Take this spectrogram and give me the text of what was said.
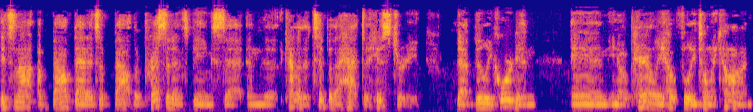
it's not about that. It's about the precedents being set and the kind of the tip of the hat to history that Billy Corgan and you know apparently hopefully Tony Khan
